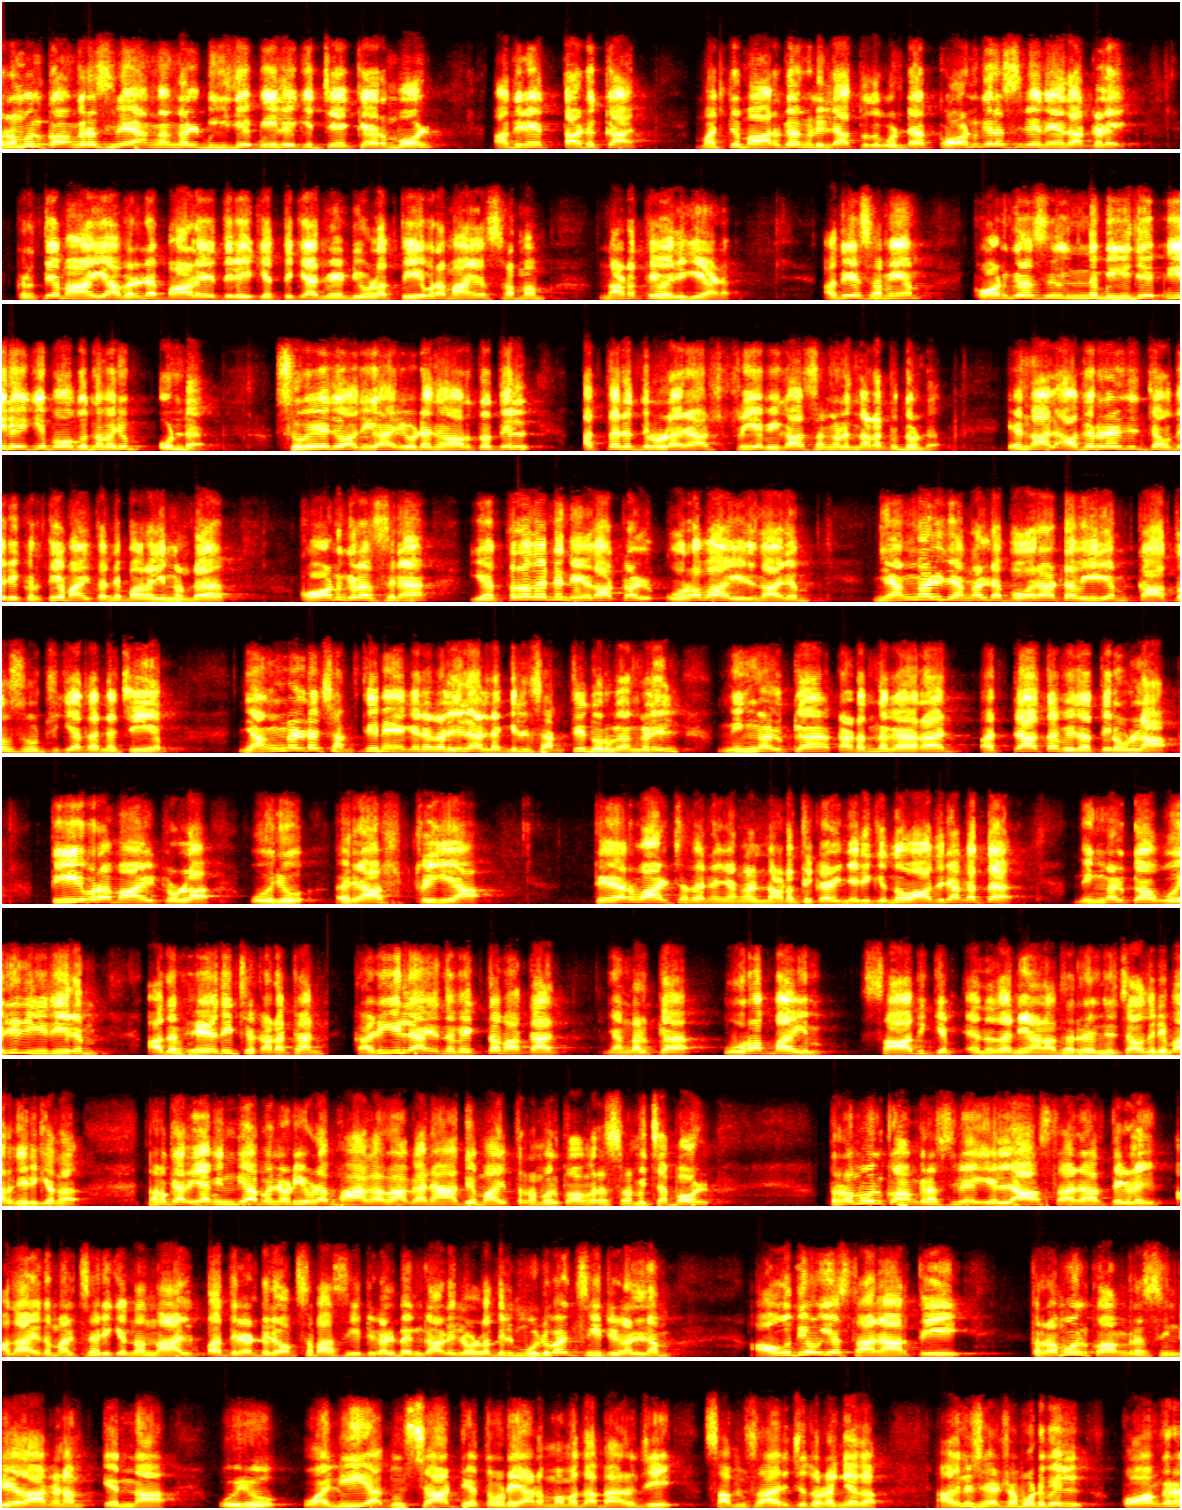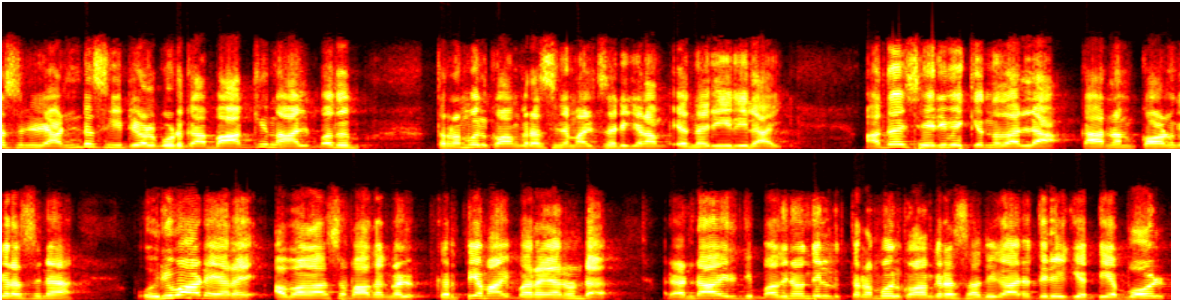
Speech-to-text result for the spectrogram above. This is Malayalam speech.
തൃണമൂൽ കോൺഗ്രസിലെ അംഗങ്ങൾ ബി ജെ പിയിലേക്ക് ചേക്കേറുമ്പോൾ അതിനെ തടുക്കാൻ മറ്റു മാർഗങ്ങളില്ലാത്തത് കൊണ്ട് കോൺഗ്രസിലെ നേതാക്കളെ കൃത്യമായി അവരുടെ പാളയത്തിലേക്ക് എത്തിക്കാൻ വേണ്ടിയുള്ള തീവ്രമായ ശ്രമം നടത്തി വരികയാണ്. അതേസമയം കോൺഗ്രസിൽ നിന്ന് ബി ജെ പിയിലേക്ക് പോകുന്നവരും ഉണ്ട്. സുവേദു അധികാരിയുടെ നേതൃത്വത്തിൽ അത്തരത്തിലുള്ള രാഷ്ട്രീയ വികാസങ്ങളും നടക്കുന്നുണ്ട്. എന്നാൽ അതിർ രഞ്ജൻ ചൗധരി കൃത്യമായി തന്നെ പറയുന്നുണ്ട് കോൺഗ്രസിന് എത്ര തന്നെ നേതാക്കൾ കുറവായിരുന്നാലും ഞങ്ങൾ ഞങ്ങളുടെ പോരാട്ട വീര്യം കാത്തു സൂക്ഷിക്കുക തന്നെ ചെയ്യും. ഞങ്ങളുടെ ശക്തി മേഖലകളിൽ അല്ലെങ്കിൽ ശക്തി ദുർഗങ്ങളിൽ നിങ്ങൾക്ക് കടന്നു കയറാൻ പറ്റാത്ത വിധത്തിലുള്ള തീവ്രമായിട്ടുള്ള ഒരു രാഷ്ട്രീയ തേർവാഴ്ച തന്നെ ഞങ്ങൾ നടത്തി കഴിഞ്ഞിരിക്കുന്നു. അതിനകത്ത് നിങ്ങൾക്ക് ഒരു രീതിയിലും അത് ഭേദിച്ച് കടക്കാൻ കഴിയില്ല എന്ന് വ്യക്തമാക്കാൻ ഞങ്ങൾക്ക് ഉറപ്പായും സാധിക്കും എന്ന് തന്നെയാണ് അധർ രഞ്ജൻ ചൗധരി പറഞ്ഞിരിക്കുന്നത്. നമുക്കറിയാം ഇന്ത്യ മുന്നണിയുടെ ഭാഗമാകാൻ ആദ്യമായി തൃണമൂൽ കോൺഗ്രസ് ശ്രമിച്ചപ്പോൾ തൃണമൂൽ കോൺഗ്രസിലെ എല്ലാ സ്ഥാനാർത്ഥികളെയും അതായത് മത്സരിക്കുന്ന നാൽപ്പത്തിരണ്ട് ലോക്സഭാ സീറ്റുകൾ ബംഗാളിൽ ഉള്ളതിൽ മുഴുവൻ സീറ്റുകളിലും ഔദ്യോഗിക സ്ഥാനാർത്ഥി തൃണമൂൽ കോൺഗ്രസിന്റെതാകണം എന്ന ഒരു വലിയ ദുശാഠ്യത്തോടെയാണ് മമതാ ബാനർജി സംസാരിച്ചു തുടങ്ങിയത്. അതിനുശേഷം ഒടുവിൽ കോൺഗ്രസിന് രണ്ട് സീറ്റുകൾ കൊടുക്കാം ബാക്കി നാൽപ്പതും തൃണമൂൽ കോൺഗ്രസിന് മത്സരിക്കണം എന്ന രീതിയിലായി. അത് ശരിവെക്കുന്നതല്ല. കാരണം കോൺഗ്രസിന് ഒരുപാടേറെ അവകാശവാദങ്ങൾ കൃത്യമായി പറയാനുണ്ട്. രണ്ടായിരത്തി പതിനൊന്നിൽ തൃണമൂൽ കോൺഗ്രസ് അധികാരത്തിലേക്ക് എത്തിയപ്പോൾ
